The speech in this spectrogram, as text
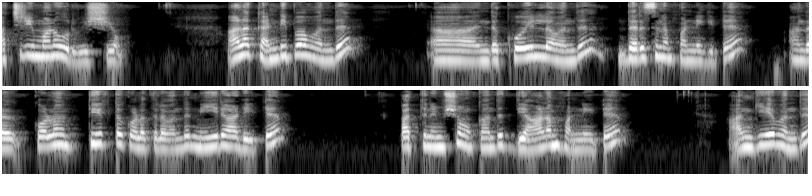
ஆச்சரியமான ஒரு விஷயம். ஆனால் கண்டிப்பாக வந்து இந்த கோயிலில் வந்து தரிசனம் பண்ணிக்கிட்டு அந்த குளம் தீர்த்த குளத்தில் வந்து நீராடிட்டு பத்து நிமிஷம் உட்காந்து தியானம் பண்ணிட்டு அங்கேயே வந்து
